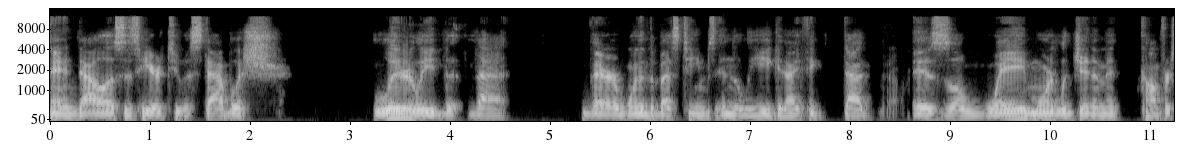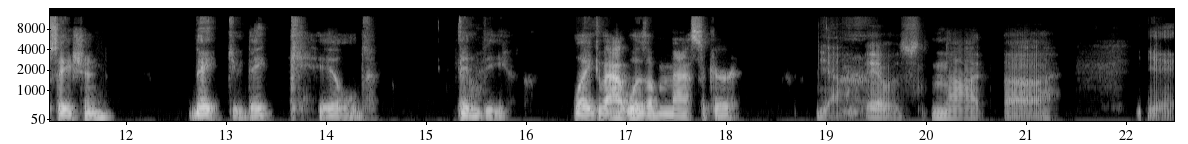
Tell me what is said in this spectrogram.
And Dallas is here to establish literally th- that they're one of the best teams in the league. And I think that Yeah. is a way more legitimate conversation. They dude, they killed Indy. Like that was a massacre. yeah, it was not, uh, yeah,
